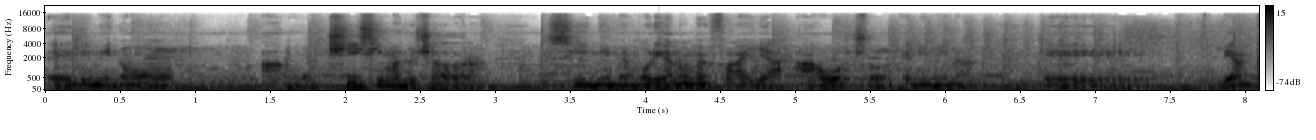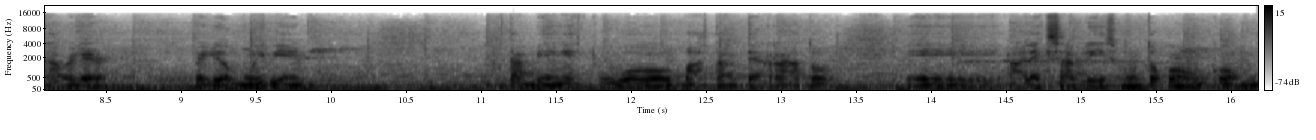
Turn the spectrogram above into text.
eliminó a muchísimas luchadoras si mi memoria no me falla, a 8 elimina eh, Bianca Belair. Peleó muy bien. También estuvo bastante rato eh, Alexa Bliss junto con,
